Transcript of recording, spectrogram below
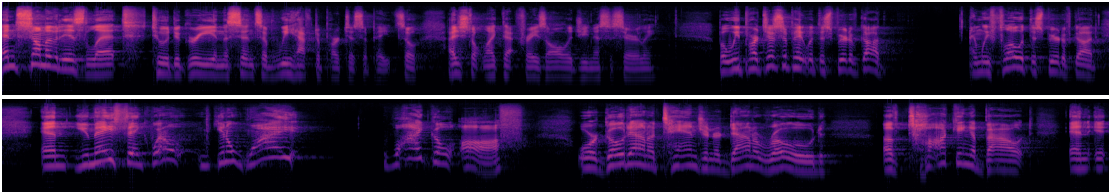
And some of it is let to a degree in the sense of we have to participate. So I just don't like that phraseology necessarily. But we participate with the Spirit of God and we flow with the Spirit of God. And you may think, well, you know, why, why go off or go down a tangent or down a road of talking about and, it,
